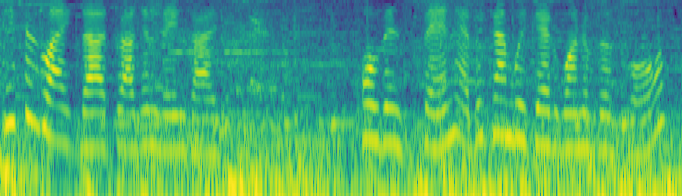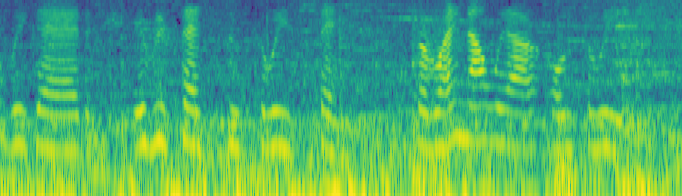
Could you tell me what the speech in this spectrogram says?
this is like that Dragon Link, guys. Hold and spin. Every time we get one of those balls, we get, it resets to three spins. So right now we are on three.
